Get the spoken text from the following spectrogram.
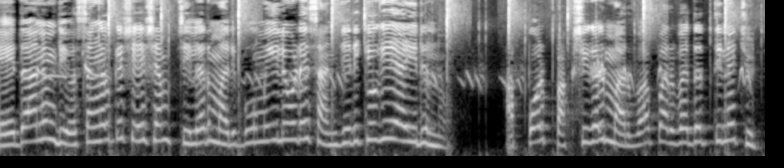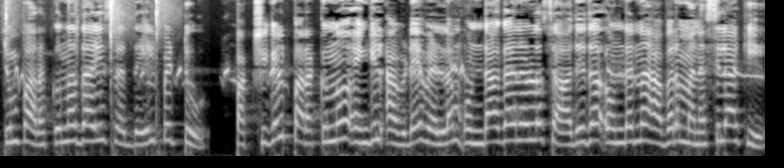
ഏതാനും ദിവസങ്ങൾക്ക് ശേഷം ചിലർ മരുഭൂമിയിലൂടെ സഞ്ചരിക്കുകയായിരുന്നു. അപ്പോൾ പക്ഷികൾ മർവ പർവതത്തിന് ചുറ്റും പറക്കുന്നതായി ശ്രദ്ധയിൽപ്പെട്ടു. പക്ഷികൾ പറക്കുന്നു എങ്കിൽ അവിടെ വെള്ളം ഉണ്ടാകാനുള്ള സാധ്യത ഉണ്ടെന്ന് അവർ മനസ്സിലാക്കി.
